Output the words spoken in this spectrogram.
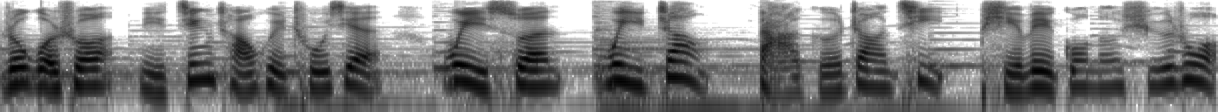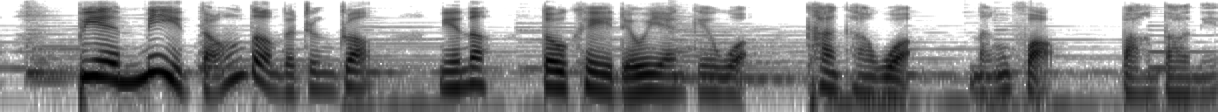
如果说你经常会出现胃酸、胃胀、打嗝、胀气、脾胃功能虚弱、便秘等等的症状，您呢都可以留言给我，看看我能否帮到您。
